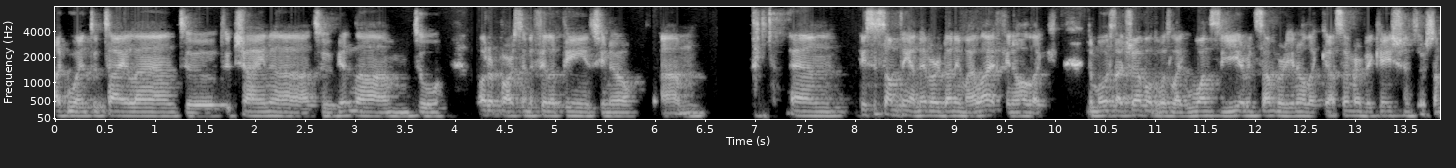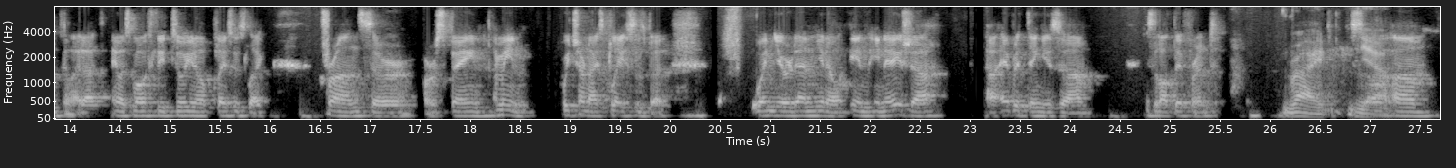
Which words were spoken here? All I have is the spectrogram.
like we went to Thailand, to to China, to Vietnam, to other parts in the Philippines. You know. Um, and this is something I've never done in my life. You know, like the most I traveled was like once a year in summer. You know, like uh, summer vacations or something like that. It was mostly to you know places like France or or Spain. I mean, which are nice places, but when you're then you know in in Asia, uh, everything is um, is a lot different. Right. So, yeah. Um,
